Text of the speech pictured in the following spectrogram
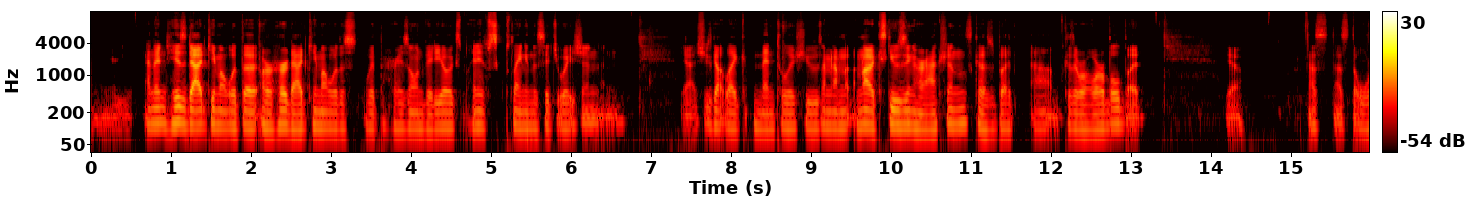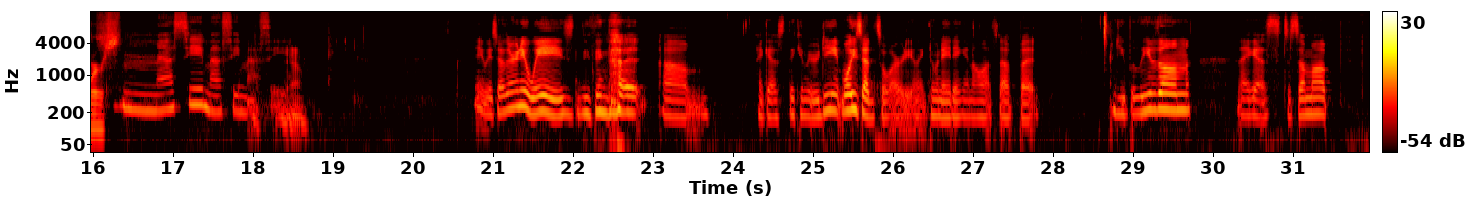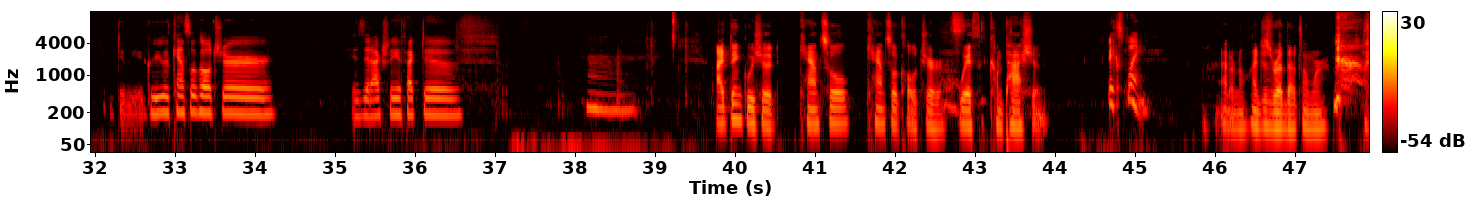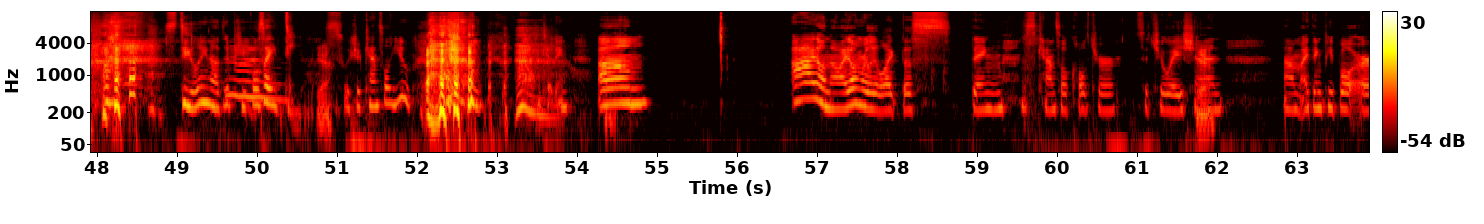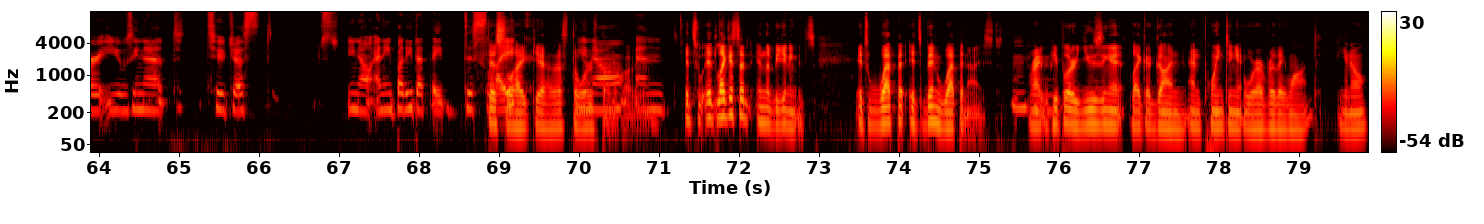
And then his dad came out with the, or her dad came out with us with his own video explaining explaining the situation and yeah, she's got like mental issues. I mean, I'm not, I'm not excusing her actions because, but because they were horrible, but yeah, that's that's the worst. Messy, messy, messy. Yeah. Anyways, are there any ways do you think that um I guess they can be redeemed? Well, you said so already, like donating and all that stuff, but do you believe them? And I guess to sum up, do we agree with cancel culture? Is it actually effective? Hmm. I think we should cancel cancel culture with compassion. Explain. I don't know. I just read that somewhere. Stealing other people's ideas. Yeah. We should cancel you. no, I'm kidding. Um, I don't know. I don't really like this thing, this cancel culture situation. Um, I think people are using it to just, you know, anybody that they dislike. Dislike, yeah, that's the worst part about it. and It's it like I said in the beginning. It's it's weapon. It's been weaponized. right? mhm. People are using it like a gun and pointing it wherever they want, you know?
